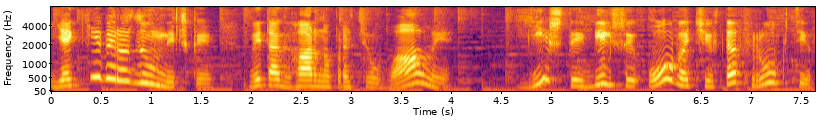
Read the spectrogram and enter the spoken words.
які ви розумнички, ви так гарно працювали. Їжте більше овочів та фруктів.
